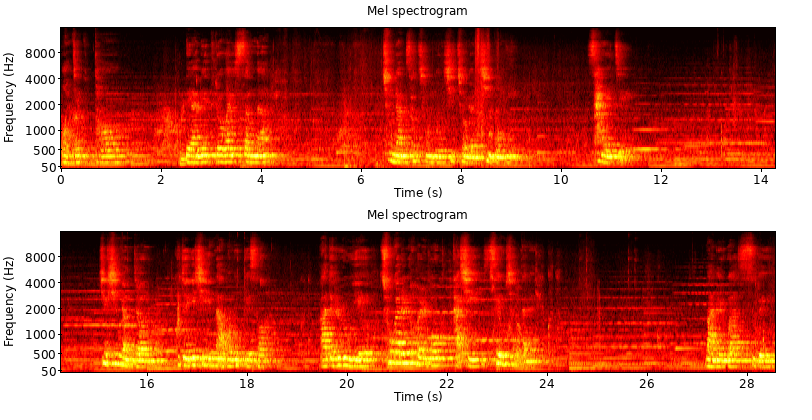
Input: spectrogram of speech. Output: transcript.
언제부터 내 안에 들어와 있었나 충남 서천구 시초면 신봉이 사회제. 70년 전 구재기 시인 아버님께서 아들을 위해 초가를 헐고 다시 세우셨다는 마늘과 쑥의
